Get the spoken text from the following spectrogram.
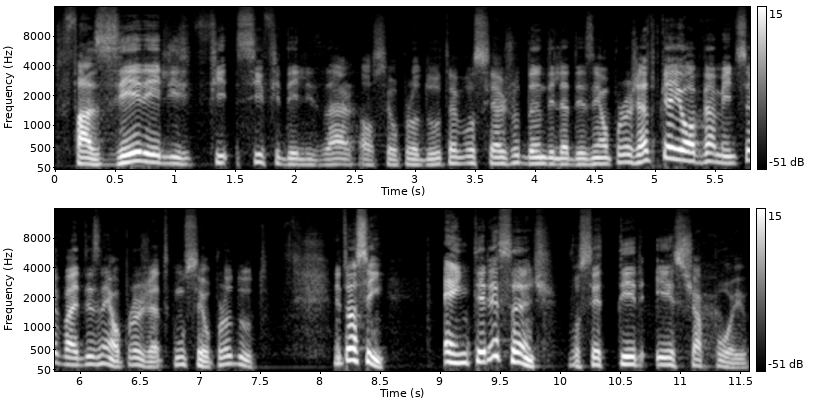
fazer ele fi- se fidelizar ao seu produto é você ajudando ele a desenhar o projeto, porque aí, obviamente, você vai desenhar o projeto com o seu produto. Então, assim, é interessante você ter este apoio,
